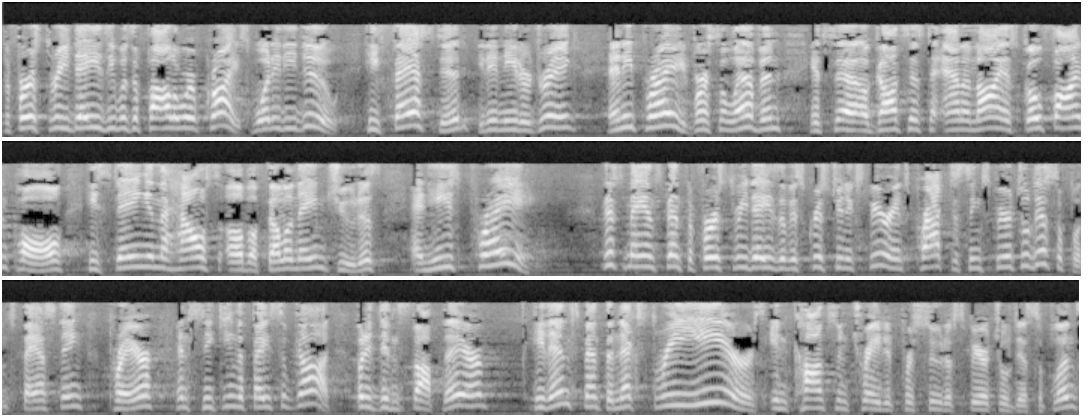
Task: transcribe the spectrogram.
The first three days he was a follower of Christ. What did he do? He fasted. He didn't eat or drink. And he prayed. Verse 11, it's, uh, God says to Ananias, go find Paul. He's staying in the house of a fellow named Judas, and he's praying. This man spent the first three days of his Christian experience practicing spiritual disciplines, fasting, prayer, and seeking the face of God. But it didn't stop there. He then spent the next three years in concentrated pursuit of spiritual disciplines.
